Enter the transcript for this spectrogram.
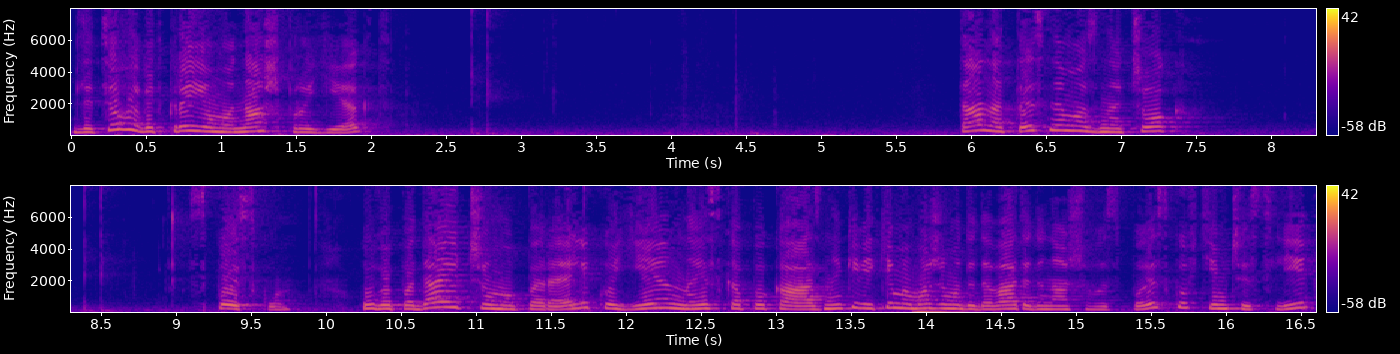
Для цього відкриємо наш проєкт та натиснемо значок списку. У випадаючому переліку є низка показників, які ми можемо додавати до нашого списку, в тім числі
